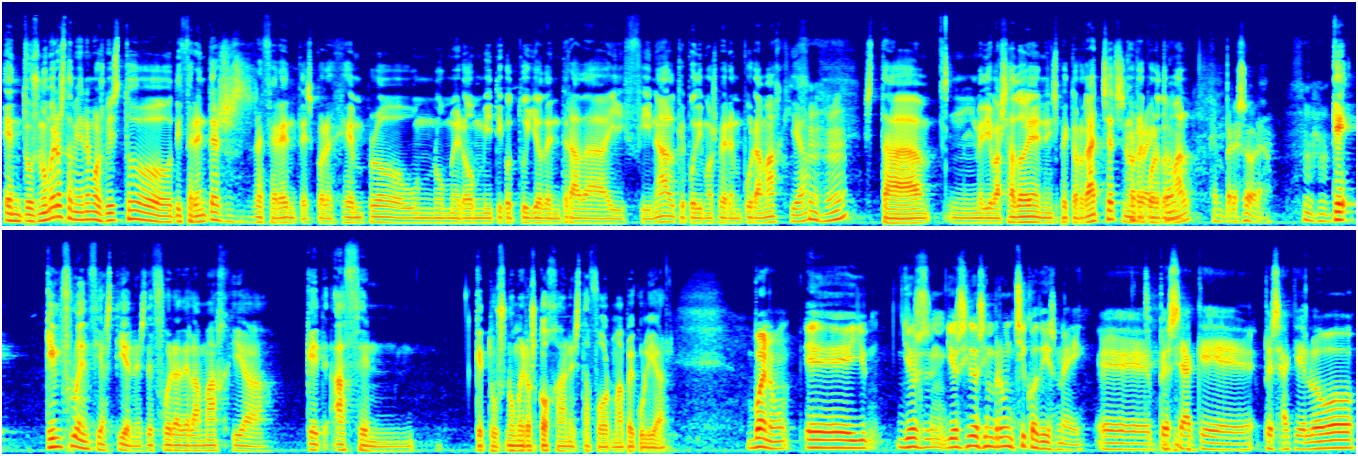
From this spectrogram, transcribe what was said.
En tus números también hemos visto diferentes referentes. Por ejemplo, un número mítico tuyo de entrada y final que pudimos ver en Pura Magia. Está mm, medio basado en Inspector Gadget, si no Correcto. recuerdo mal. Impresora. ¿Qué, ¿Qué influencias tienes de fuera de la magia que hacen que tus números cojan esta forma peculiar? Bueno, eh, yo, he sido siempre un chico Disney, eh, pese, a que, pese a que luego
